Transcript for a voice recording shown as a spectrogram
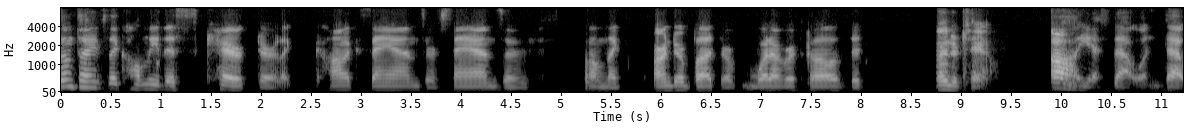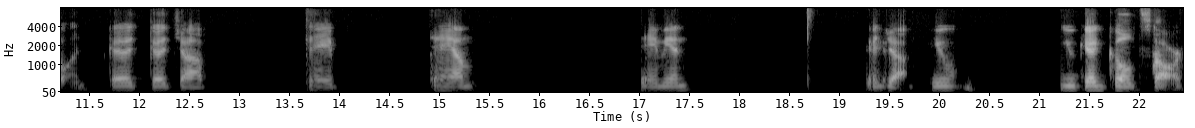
sometimes they call me this character, like Comic Sans or Sans or some like Underbutt or whatever it's called. The Undertale. oh yes, that one, that one. Good, good job, Dave. Damn, Damien. Good job. You you get gold star.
